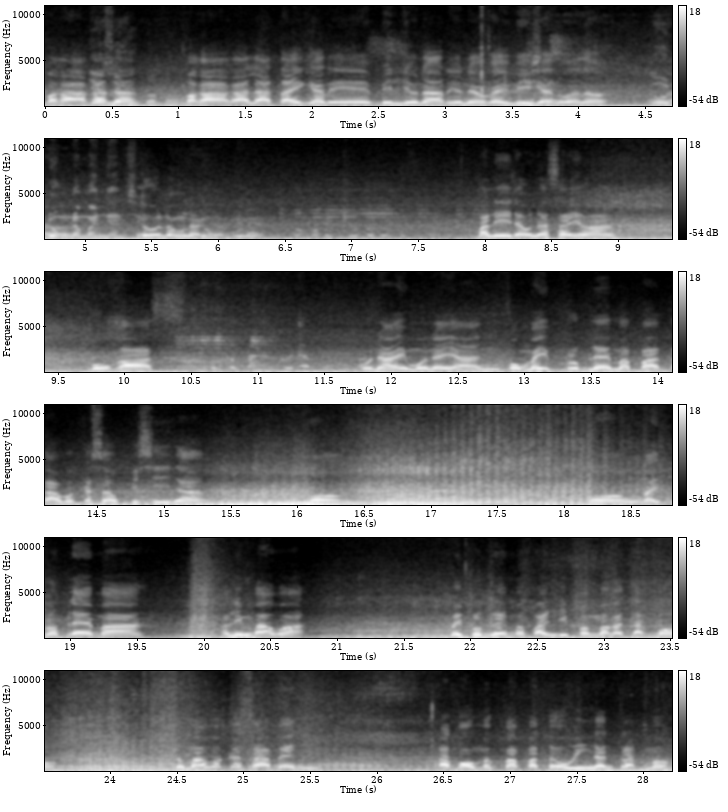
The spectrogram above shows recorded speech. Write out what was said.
baka akala, baka akala Tiger, eh, bilyonaryo na yung kaibigan mo, ano. Tulong naman yan, sir. Tulong lang yun. Malinaw na sa'yo, ha. Bukas, pupuntahan ko na po. Unahin mo na yan. Kung may problema pa, tawag ka sa opisina. Kung, kung may problema, halimbawa, may problema pa, hindi pa makatakbo, tumawag ka sa amin. Ako magpapatowing ng truck mo.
